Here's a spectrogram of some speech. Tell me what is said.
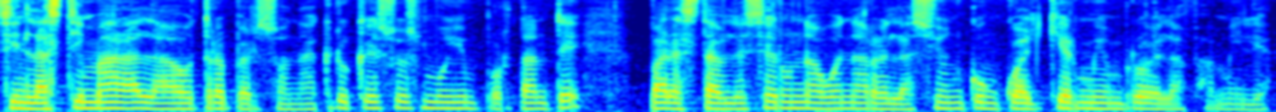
sin lastimar a la otra persona. Creo que eso es muy importante para establecer una buena relación con cualquier miembro de la familia.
